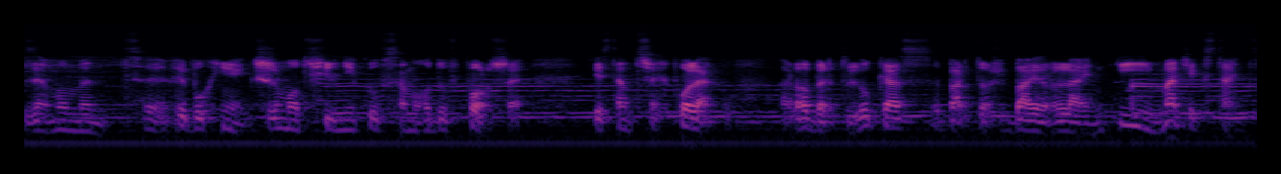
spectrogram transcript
Za moment e, wybuchnie grzmot silników samochodów Porsche. Jest tam trzech Polaków. Robert Lukas, Bartosz Bayerlein i Maciek Stańco.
